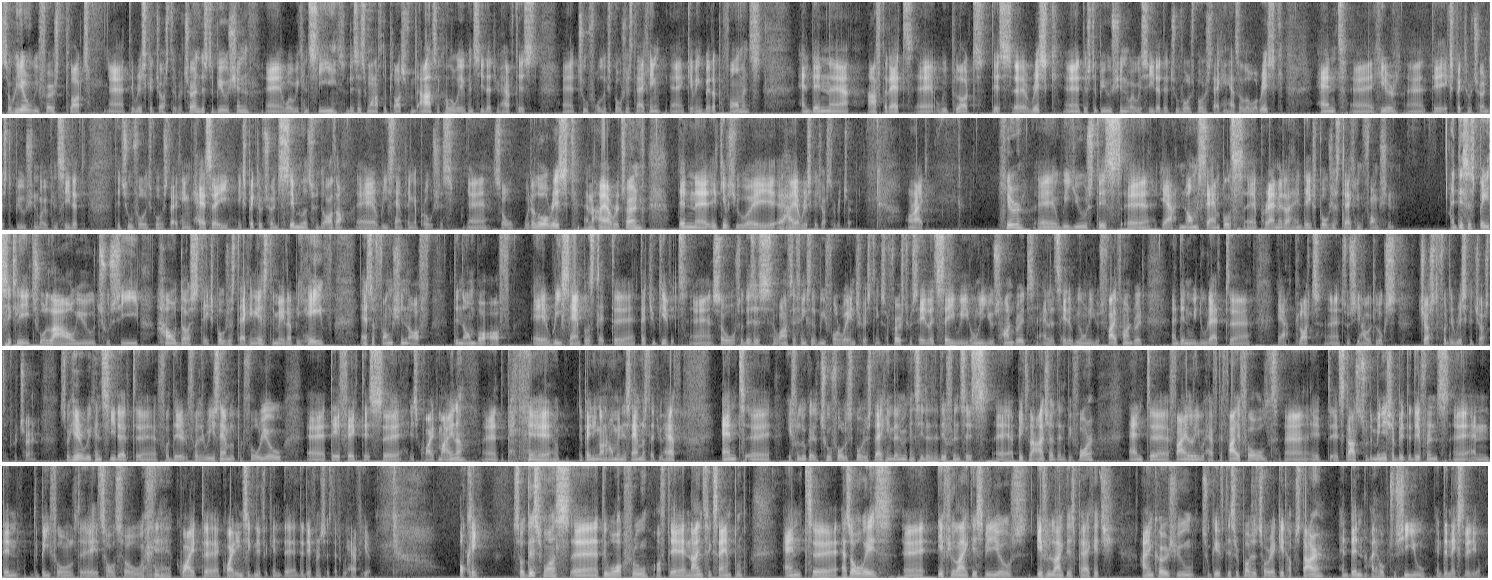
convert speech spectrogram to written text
so here we first plot uh, the risk-adjusted return distribution uh, where we can see, so this is one of the plots from the article where you can see that you have this uh, twofold exposure stacking uh, giving better performance. And then uh, after that uh, we plot this risk distribution where we see that the twofold exposure stacking has a lower risk and uh, here uh, the expected return distribution where you can see that the two-fold exposure stacking has a expected return similar to the other uh, resampling approaches. Uh, so with a lower risk and a higher return, then uh, it gives you a, a, higher risk adjusted return. All right. Here uh, we use this yeah, num samples parameter in the exposure stacking function. And this is basically to allow you to see how does the exposure stacking estimator behave as a function of the number of uh, resamples that uh, that you give it. Uh, so so this is one of the things that we thought were interesting. So first we say let's say we only use 100 and let's say that we only use 500 and then we do that uh, yeah plot uh, to see how it looks just for the risk-adjusted return. So here we can see that uh, for the for the resampled portfolio, uh, the effect is uh, is quite minor, uh, depend depending on how many samples that you have. And uh, if you look at the two-fold exposure stacking, then we can see that the difference is uh, a bit larger than before. And finally, we have the fivefold. it it starts to diminish a bit the difference, and then the bifold. it's also quite quite insignificant the differences that we have here. Okay, so this was uh, the walkthrough of the ninth example. And uh, as always, uh, if you like these videos, if you like this package, I encourage you to give this repository a GitHub star, and then I hope to see you in the next video.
